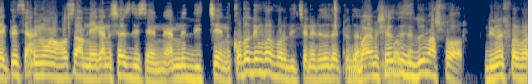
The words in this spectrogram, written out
দেখতেছি আমি মনে হচ্ছে আপনি এখানে সেচ দিচ্ছেন এমনি দিচ্ছেন। কতদিন পর পর দিচ্ছেন এটা যদি একটু ভাই আমি সেচ দিয়েছি দুই মাস পর। দুই মাস পর পর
